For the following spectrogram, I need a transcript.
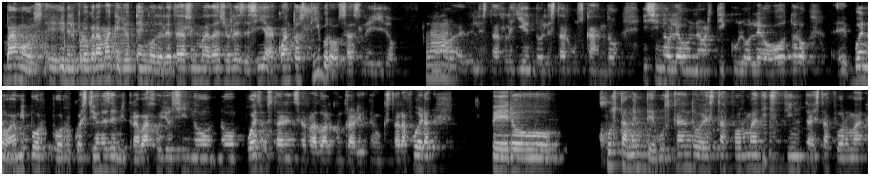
vamos, eh, en el programa que yo tengo de letras rimadas, yo les decía, ¿cuántos libros has leído? Claro. El estar leyendo, el estar buscando, y si no leo un artículo, leo otro. Eh, bueno, a mí por, por, cuestiones de mi trabajo, yo sí no, no puedo estar encerrado, al contrario, tengo que estar afuera, pero justamente buscando esta forma distinta, esta forma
